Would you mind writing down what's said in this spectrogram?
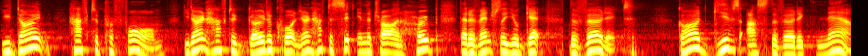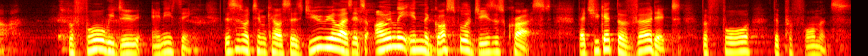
you don't have to perform, you don't have to go to court, you don't have to sit in the trial and hope that eventually you'll get the verdict. God gives us the verdict now before we do anything. This is what Tim Keller says. Do you realize it's only in the gospel of Jesus Christ that you get the verdict before the performance?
